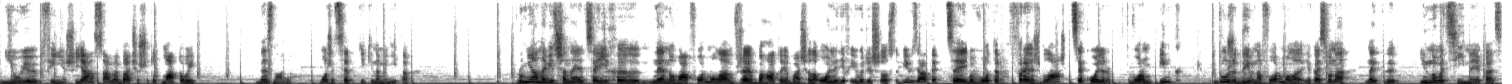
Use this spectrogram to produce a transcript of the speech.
дюві фініш. Я саме бачу, що тут матовий. Не знаю. Може, це тільки на мені так. Рум'яна від Chanel це їх е, не нова формула. Вже багато я бачила оглядів і вирішила собі взяти. Це Water Fresh Blush, це колір Warm Pink. Дуже дивна формула, якась вона, знаєте, інноваційна якась.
